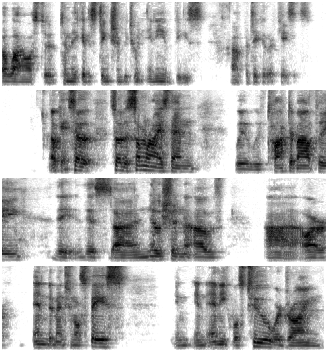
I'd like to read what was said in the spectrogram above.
allow us to, to make a distinction between any of these uh, particular cases. Okay, so so to summarize, then we, we've talked about the the this uh, notion of uh, our n-dimensional space. In in n equals two, we're drawing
